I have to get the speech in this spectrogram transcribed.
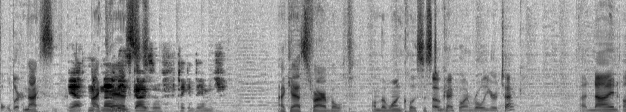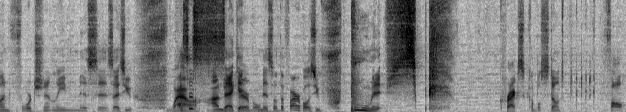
folder. Nice. Yeah, n- I none of these guys have taken damage. I cast firebolt on the one closest to me. Okay, go and roll your attack. A nine unfortunately misses as you. Wow, that's the I'm doing second terrible. miss with the fireball as you boom and it cracks a couple stones fall.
